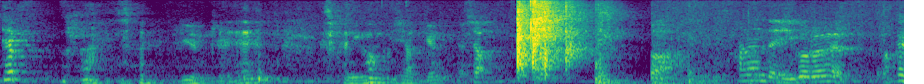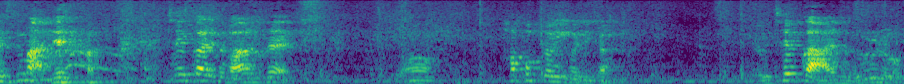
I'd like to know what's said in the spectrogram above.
탭. 이렇게. 자, 이거 한번 시작할게요. 자. 하는데 이거를 밖에서 쓰면 안 돼요. 체육관에도 많은데 어, 합법적인 거니까. 여기 체육관 안에서 룰로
